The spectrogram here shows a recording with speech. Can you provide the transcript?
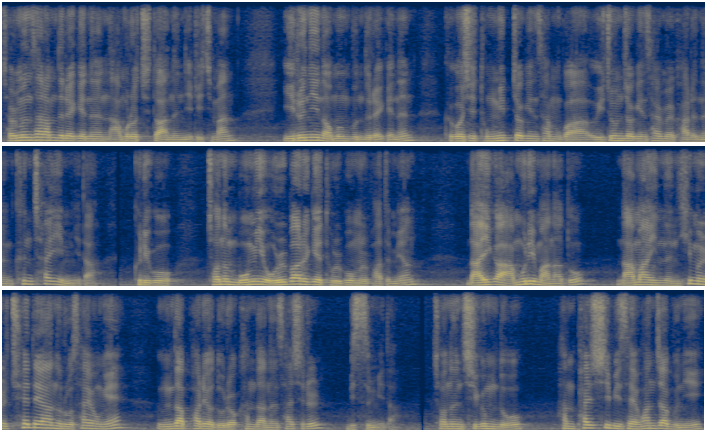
젊은 사람들에게는 아무렇지도 않은 일이지만 이른이 넘은 분들에게는 그것이 독립적인 삶과 의존적인 삶을 가르는 큰 차이입니다. 그리고 저는 몸이 올바르게 돌봄을 받으면 나이가 아무리 많아도 남아있는 힘을 최대한으로 사용해 응답하려 노력한다는 사실을 믿습니다. 저는 지금도 한 82세 환자분이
